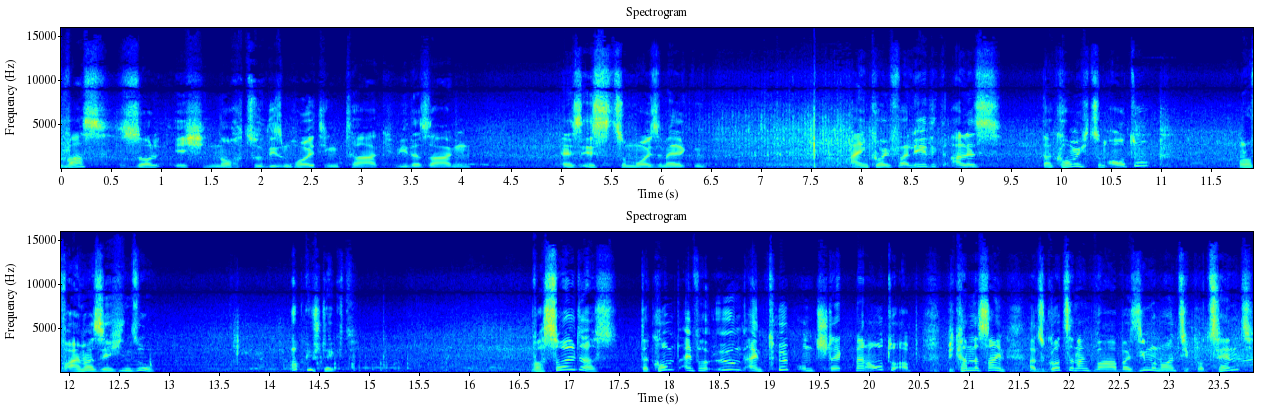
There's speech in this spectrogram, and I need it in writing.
Was soll ich noch zu diesem heutigen Tag wieder sagen? Es ist zum Mäusemelken. Einkäufe erledigt, alles. Dann komme ich zum Auto und auf einmal sehe ich ihn so. Abgesteckt. Was soll das? Da kommt einfach irgendein Typ und steckt mein Auto ab. Wie kann das sein? Also Gott sei Dank war er bei 97 Prozent.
